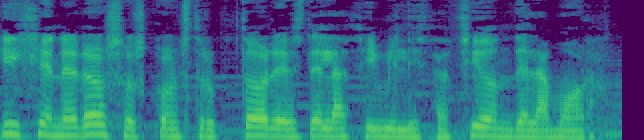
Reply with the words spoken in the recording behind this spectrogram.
y generosos constructores de la civilización del amor.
